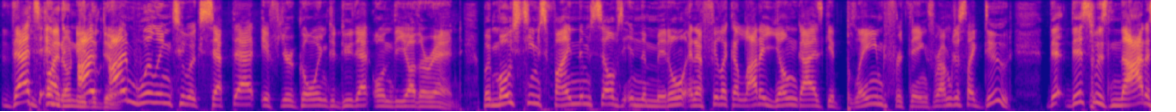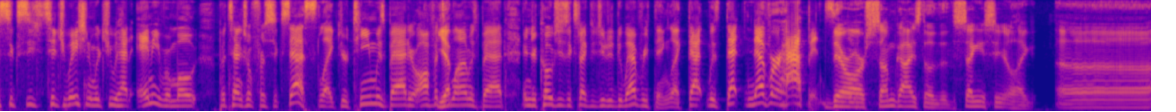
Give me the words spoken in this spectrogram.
That's and don't need I'm, do. I'm willing to accept that if you're going to do that on the other end. But most teams find themselves in the middle, and I feel like a lot of young guys get blamed for things where I'm just like, dude, th- this was not a situation in which you had any remote potential for success. Like your team was bad, your offensive Yep. line was bad, and your coaches expected you to do everything. Like that was that never happens. there are some guys though that the second you see, you're like, uh,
